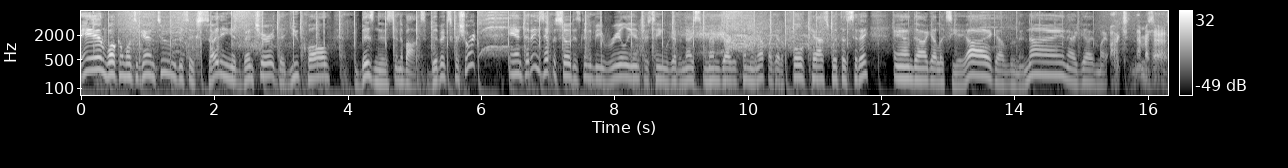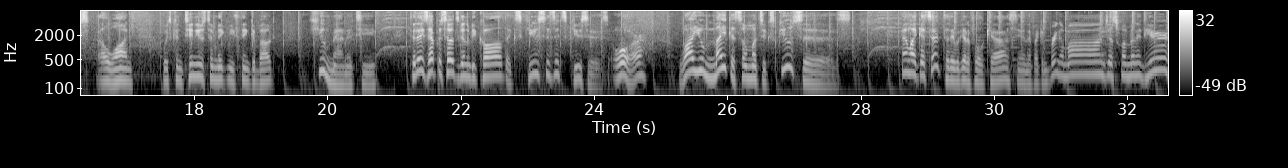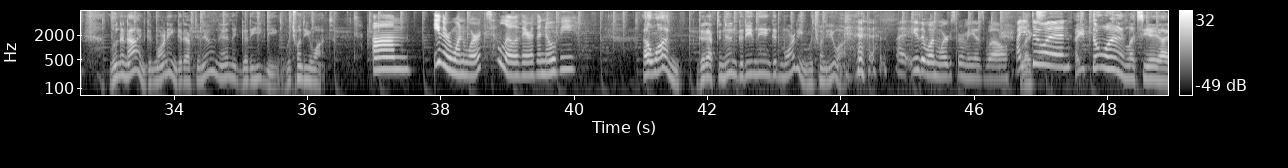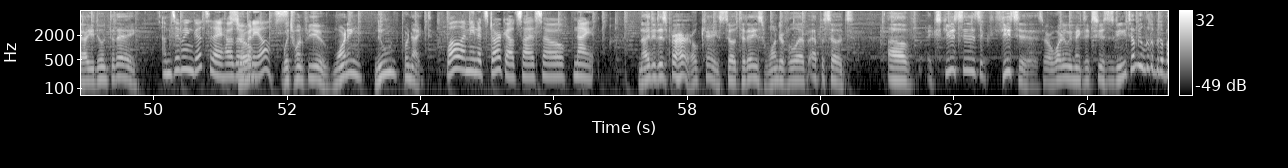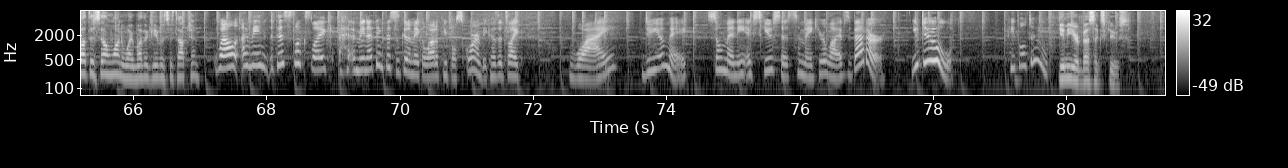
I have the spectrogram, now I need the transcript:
And welcome once again to this exciting adventure that you call Business in a Box, Bibex for short. And today's episode is going to be really interesting. We got a nice mem jogger coming up. I got a full cast with us today. And uh, I got Lexi AI, I got Luna 9, I got my arch nemesis, L1, which continues to make me think about humanity. Today's episode is going to be called Excuses, Excuses, or Why You Make So Much Excuses. And like I said, today we got a full cast. And if I can bring them on just one minute here Luna 9, good morning, good afternoon, and good evening. Which one do you want? Um, either one works. Hello there, the Novi. L1, good afternoon, good evening, and good morning. Which one do you want? Uh, either one works for me as well. How you doing? How you doing, Lexi AI? How you doing today? I'm doing good today. How's So, everybody else? Which one for you? Morning, noon, or night? well, I mean, it's dark outside, so night. Night it is for her. Okay, so today's wonderful episodes of excuses, excuses, or why do we make excuses? Can you tell me a little bit about this L1 and why Mother gave us this option? Well, I mean, this looks like. I mean, I think this is going to make a lot of people squirm because it's like, why do you make so many excuses to make your lives better? You do. People do. Give me your best excuse.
